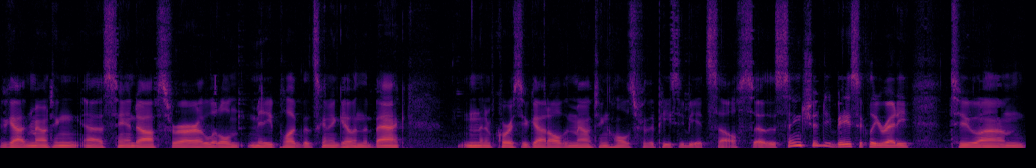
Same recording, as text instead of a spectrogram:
We've got mounting uh, standoffs for our little MIDI plug that's going to go in the back. And then of course you've got all the mounting holes for the PCB itself. So this thing should be basically ready to um,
